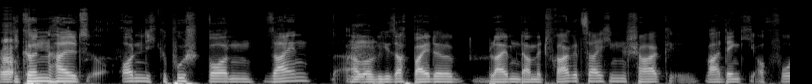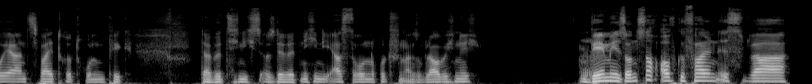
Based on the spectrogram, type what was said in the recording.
Ja. Die können halt ordentlich gepusht worden sein, aber Mhm. wie gesagt, beide bleiben da mit Fragezeichen. Shark war, denke ich, auch vorher ein Zweit-, Drittrunden-Pick. Da wird sich nichts, also der wird nicht in die erste Runde rutschen, also glaube ich nicht. Ja. Wer mir sonst noch aufgefallen ist, war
